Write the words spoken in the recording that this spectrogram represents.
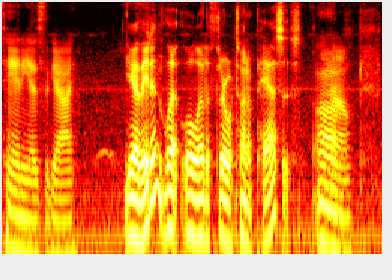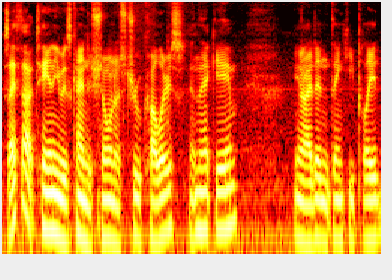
Tanney as the guy. Yeah, they didn't let Lauletta throw a ton of passes. Um, no. Because I thought Tanney was kind of showing his true colors in that game. You know, I didn't think he played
